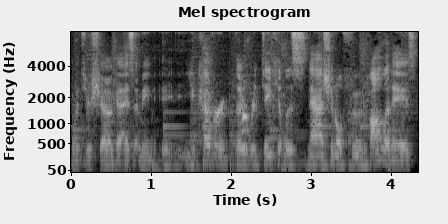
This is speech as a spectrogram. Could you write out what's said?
with your show, guys. I mean, you covered the ridiculous national food holidays.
